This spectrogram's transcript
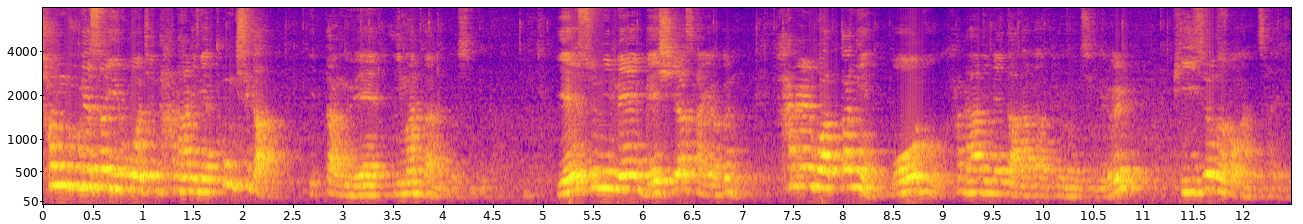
천국에서 이루어진 하나님의 통치가 이 땅 위에 임한다는 것입니다. 예수님의 메시아 사역은 하늘과 땅이 모두 하나님의 나라가 되어지기를 비전으로 한 사역입니다.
